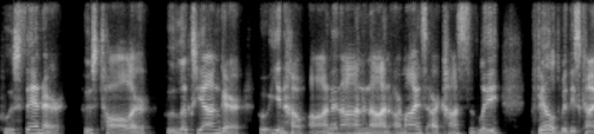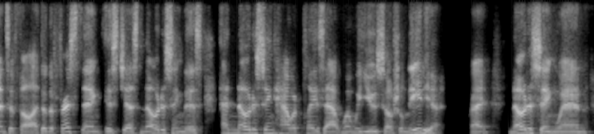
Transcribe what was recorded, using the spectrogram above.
Who's thinner? Who's taller? Who looks younger? Who you know on and on and on. Our minds are constantly filled with these kinds of thoughts. So the first thing is just noticing this and noticing how it plays out when we use social media right? Noticing when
